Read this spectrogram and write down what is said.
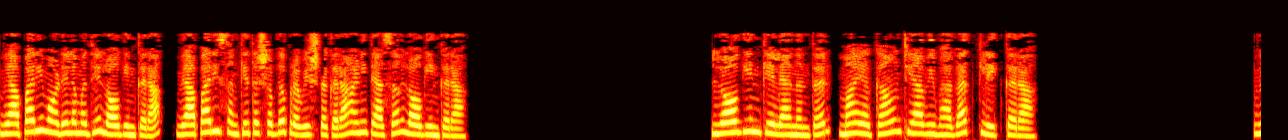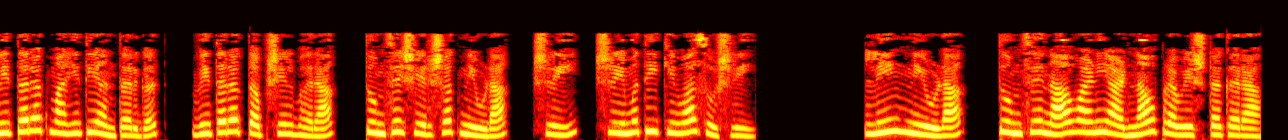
व्यापारी मॉडेलमध्ये लॉग इन करा. व्यापारी संकेतशब्द प्रविष्ट करा आणि त्यासह लॉग इन करा. लॉग इन केल्यानंतर माय अकाउंट या विभागात क्लिक करा. वितरक माहिती अंतर्गत वितरक तपशील भरा. तुमचे शीर्षक निवडा. श्री श्रीमती किंवा सुश्री. लिंग निवडा. तुमचे नाव आणि आडनाव प्रविष्ट करा.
